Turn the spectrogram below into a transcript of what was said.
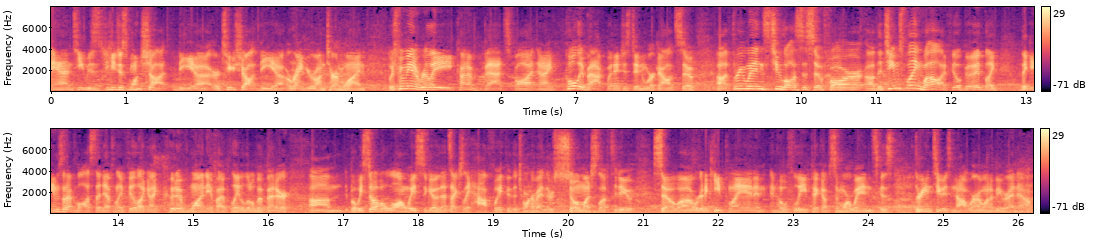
and he was he just one shot the uh, or two shot the uh, Oranguru on turn one, which put me in a really kind of bad spot, and I pulled it back, but it just didn't work out. So uh, three wins, two losses so far. Uh, the team's playing well. I feel good. Like the games that I've lost, I definitely feel like I could have won if I played a little bit better. Um, but we still have a long ways to go. That's actually halfway through the tournament, and there's so much left to do. So uh, we're gonna keep playing and, and hopefully pick up some more wins because three and two is not where I want to be right now.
